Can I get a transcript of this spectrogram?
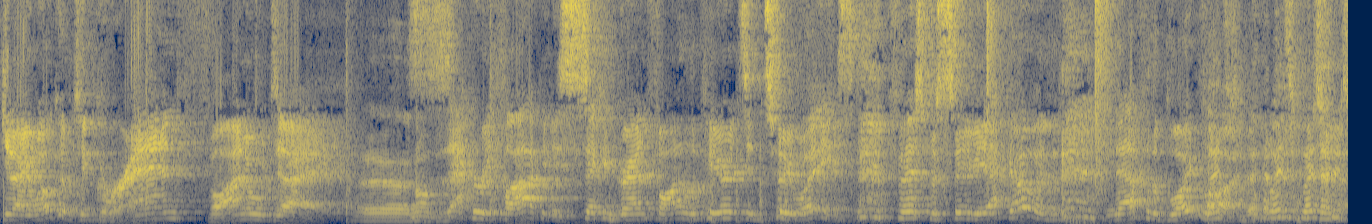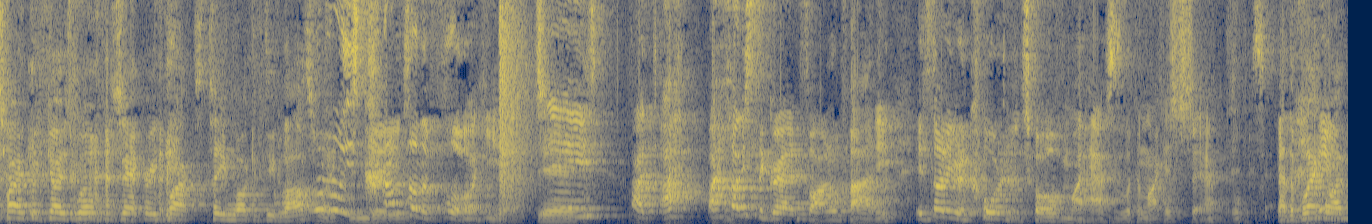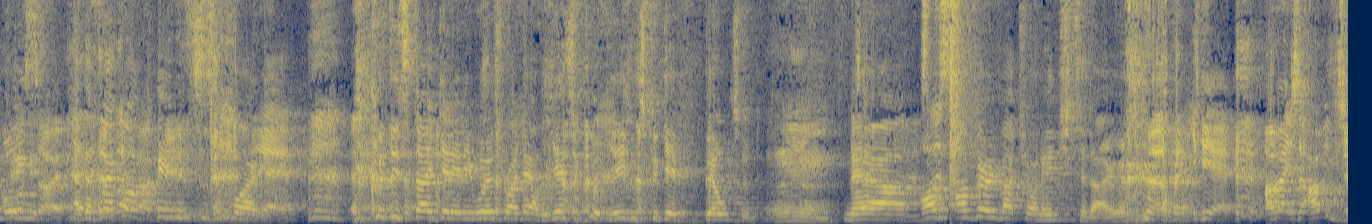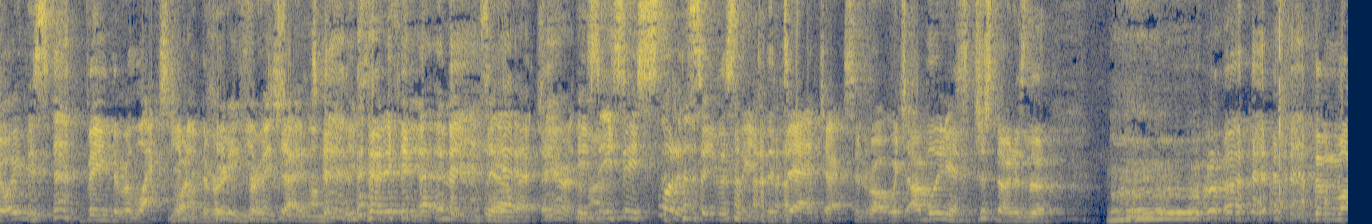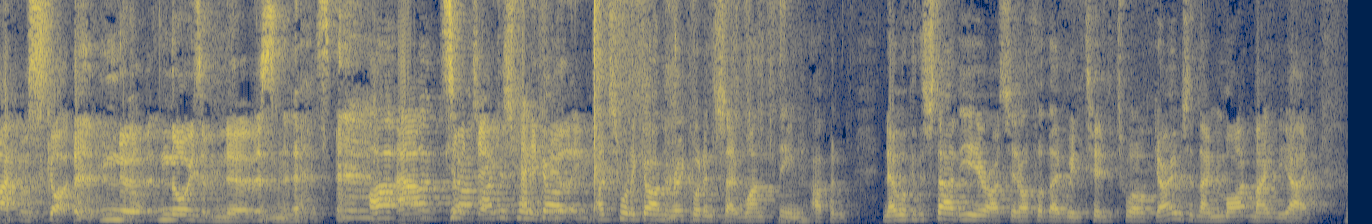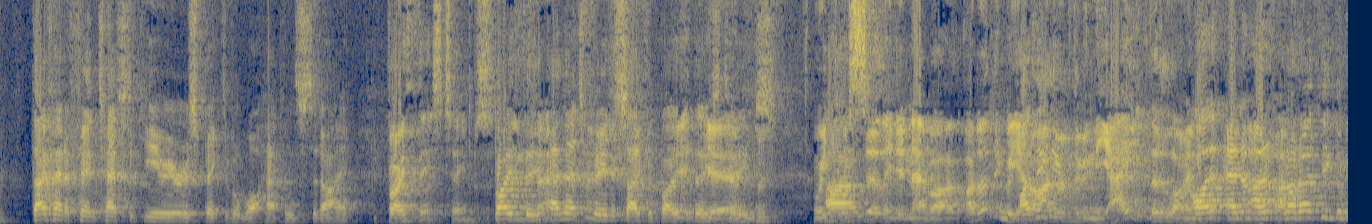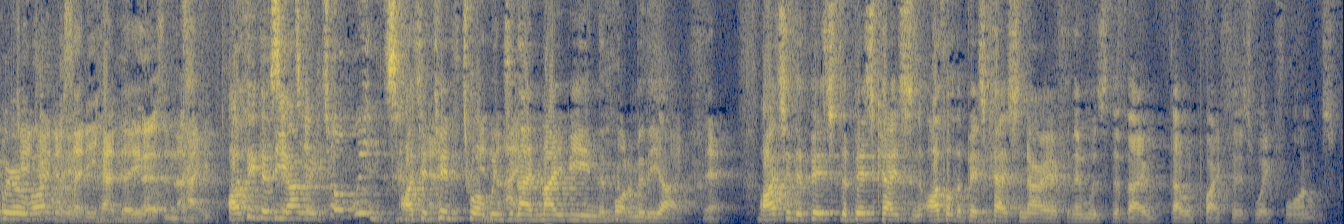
G'day and welcome to Grand Final Day. Uh, not, Zachary Clark in his second grand final appearance in two weeks. First for Subiaco and now for the bloke let's, let's, let's just hope it goes well for Zachary Clark's team like it did last Look at all week. these crumbs on the floor here. Jeez. I, I, I host the grand final party. It's not even a quarter to twelve and my house is looking like a shambles. And the black Even eyed more penis, so. and the The black black-eyed eyed penis is playing. Yeah. Could this day get any worse right now? Well, yes, it could. The Eagles could get belted. Mm. Now, I'm, I'm very much on edge today. let's be fair. yeah, I'm actually I'm enjoying this being the relaxed You're one not in the room kidding. for You've a been sitting change. on the, you've been sitting, you're not even sitting on that chair at the he's, moment. he's, he's slotted seamlessly into the Dan Jackson role, which I believe is just known as the the Michael Scott nerv- noise of nervousness. I, I, Um, can so, I, I Jake, just how want you to go. feeling? I just want to go on the record and say one thing. Up and now, look at the start of the year. I said I thought they'd win ten to twelve games, and they might make the eight. They've had a fantastic year, irrespective of what happens today. Both these teams, Both, in the, fact. and that's fair to say for both of these Yeah. teams. We, Um, we certainly didn't have either. I don't think we had think either it- of them in the eight, let alone. I, and, and, and I don't think that we're TJ alone. just said he had the Eagles in the eight. I think that It's the ten only. to twelve wins. I said ten to twelve wins, the and they may be in the bottom of the eight. Yeah. I said the best, the best case. I thought the best case scenario for them was that they they would play first week finals.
